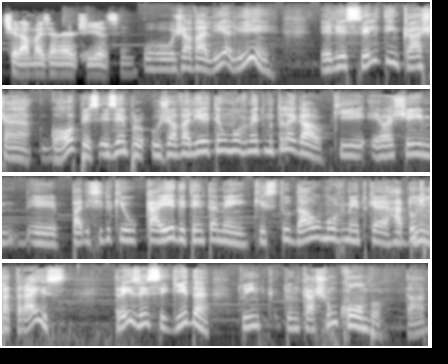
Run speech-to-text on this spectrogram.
tirar mais energia, assim. O javali ali, ele, se ele te encaixa golpes, exemplo, o javali ele tem um movimento muito legal, que eu achei eh, parecido que o Kaede tem também, que se tu dá o movimento que é Hadouken pra trás, três vezes seguida, tu, en- tu encaixa um combo, tá?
